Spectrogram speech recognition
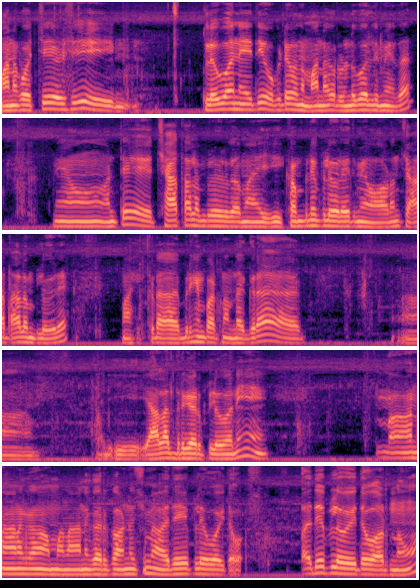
మనకు వచ్చేసి ప్లవ్ అనేది ఒకటే ఉంది మన రెండు బళ్ళ మీద. మేము అంటే చేతాలం ప్లవ్లుగా మా ఈ కంపెనీ ప్లవ్లు అయితే మేము వాడడం చేతాలం ప్లవ్లే మాకు ఇక్కడ ఇబ్రహీంపట్నం దగ్గర అది యాలాద్రి గారి ప్లే అని మా నాన్నగా మా నాన్నగారి కాడ నుంచి మేము అదే ప్లేవ్ అయితే అదే ప్లేవ్ అయితే వాడుతున్నాము.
